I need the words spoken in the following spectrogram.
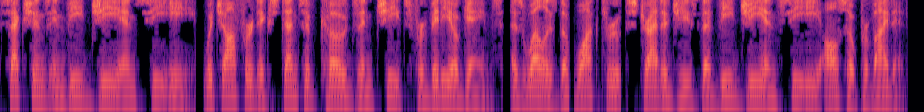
sections in VG and CE, which offered extensive codes and cheats for video games, as well as the walkthrough strategies that VG and CE also provided.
